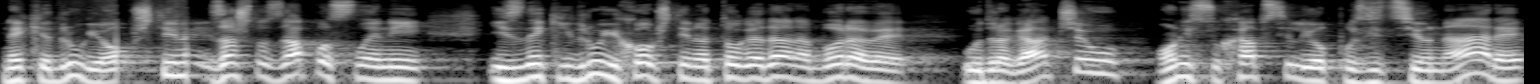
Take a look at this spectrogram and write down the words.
neke druge opštine, zašto zaposleni iz nekih drugih opština toga dana borave u Dragačevu, oni su hapsili opozicionare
